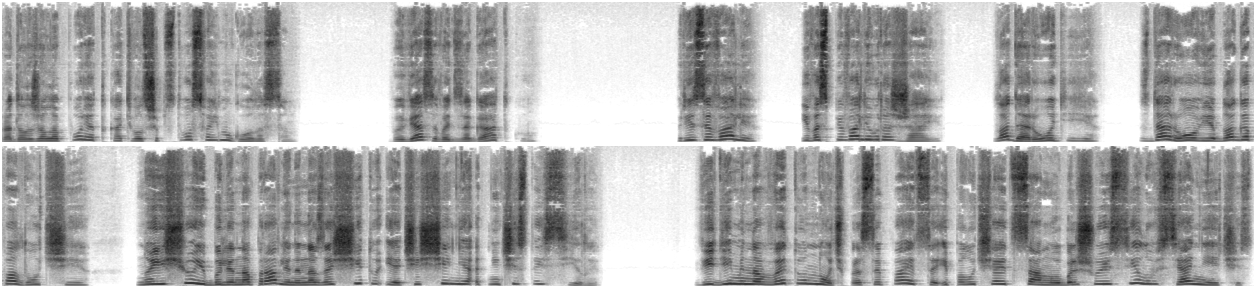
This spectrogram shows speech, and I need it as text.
продолжала Поля ткать волшебство своим голосом, вывязывать загадку, призывали и воспевали урожай, плодородие, здоровье, благополучие, но еще и были направлены на защиту и очищение от нечистой силы. Ведь именно в эту ночь просыпается и получает самую большую силу вся нечисть.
